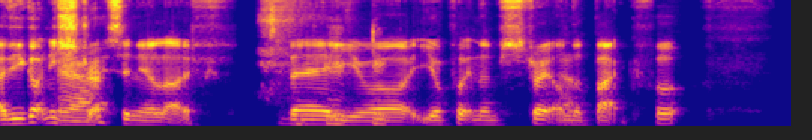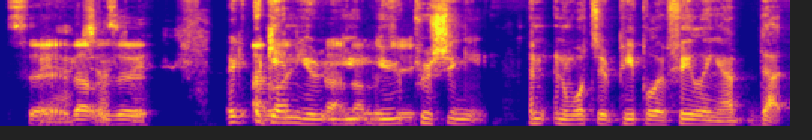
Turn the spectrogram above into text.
Have you got any Yeah. stress in your life there you are. You're putting them straight on the back foot. So Yeah, that was a Again, like you're you, you're pushing, and, and what the people are feeling at that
